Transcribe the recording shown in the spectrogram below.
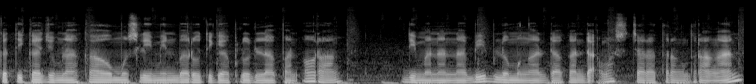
Ketika jumlah kaum muslimin baru 38 orang, di mana Nabi belum mengadakan dakwah secara terang-terangan,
